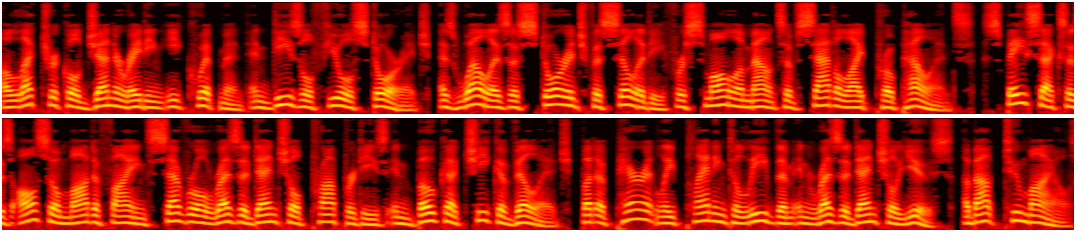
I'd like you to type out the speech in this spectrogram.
electrical generating equipment and diesel fuel storage, as well as a storage facility for small amounts of satellite propellants. SpaceX is also modifying several residential properties in Boca Chica Village, but apparently planning to leave them in residential use, about 2 miles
